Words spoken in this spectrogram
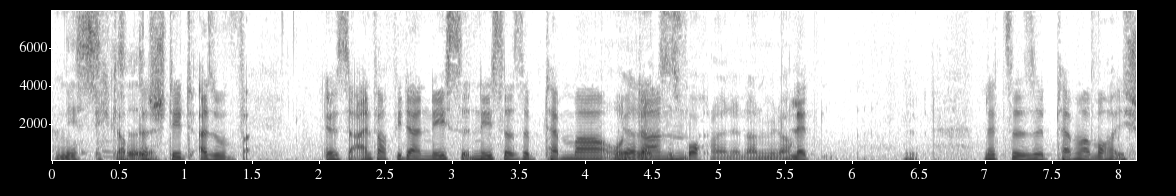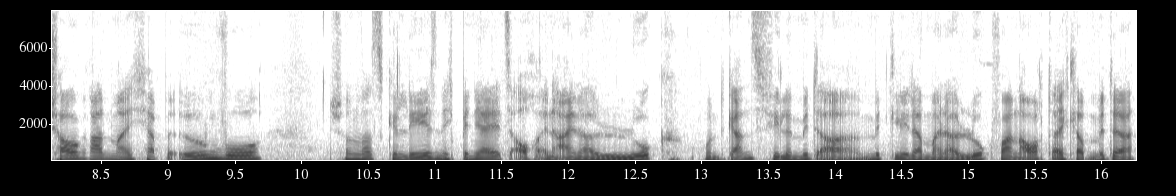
Nächste, Ich glaube, das steht, also es ist einfach wieder nächste, nächster September und ja, dann letztes Wochenende dann wieder. let, letzte Septemberwoche. Ich schaue gerade mal, ich habe irgendwo schon was gelesen. Ich bin ja jetzt auch in einer Look und ganz viele Mit äh, Mitglieder meiner Look waren auch da. Ich glaube, mit der,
